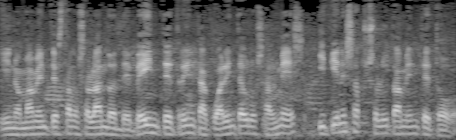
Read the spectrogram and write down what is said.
y normalmente estamos hablando de 20, 30, 40 euros al mes, y tienes absolutamente todo.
